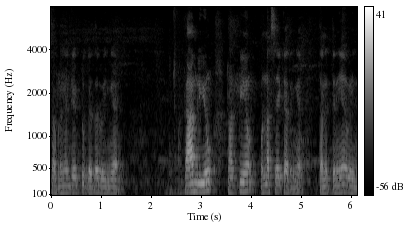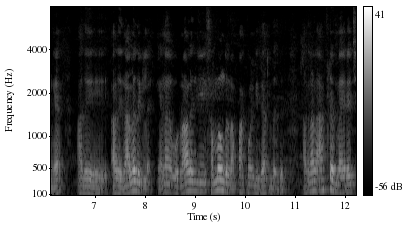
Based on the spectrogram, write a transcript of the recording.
சாப்பிடுங்க. கெட் டுகெதர் வைங்க. ஃபேமிலியும் நட்பையும் ஒன்றா சேர்க்காதீங்க. தனித்தனியாக வைங்க. அது அது நல்லதுக்கு இல்லை. ஏன்னா ஒரு நாலஞ்சு சம்பவங்கள் நான் பார்க்க வேண்டியதாக இருந்தது. அதனால் ஆஃப்டர் மேரேஜ்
